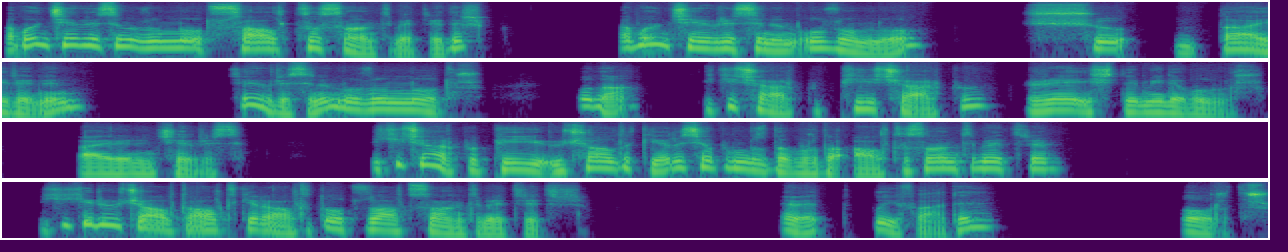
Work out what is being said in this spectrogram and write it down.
Taban çevresinin uzunluğu 36 santimetredir. Taban çevresinin uzunluğu şu dairenin çevresinin uzunluğudur. Bu da 2 çarpı pi çarpı r işlemiyle bulunur. Dairenin çevresi. 2 çarpı pi'yi 3 aldık. Yarı çapımız da burada 6 santimetre. 2 kere 3 6, 6 kere 6 da 36 santimetredir. Evet bu ifade doğrudur.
